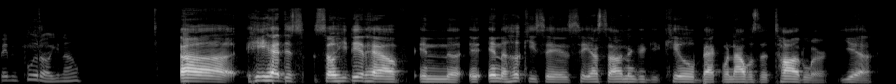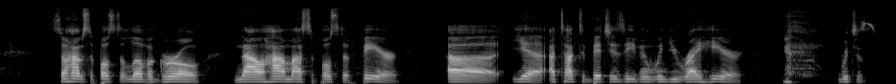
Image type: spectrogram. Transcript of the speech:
Baby Pluto, you know. uh he had this so he did have in the in the hook he says see i saw a nigga get killed back when i was a toddler yeah so how i'm supposed to love a girl now how am i supposed to fear uh yeah i talk to bitches even when you right here which is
